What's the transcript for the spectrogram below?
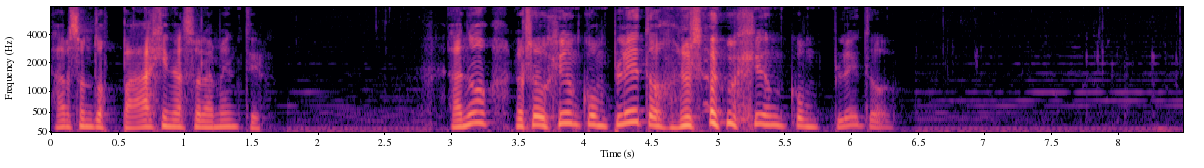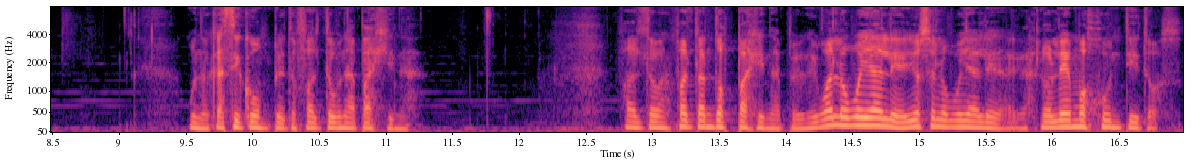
Ah, son dos páginas solamente. Ah, no, lo tradujeron completo. Lo tradujeron completo. Bueno, casi completo, falta una página. faltan dos páginas, pero igual lo voy a leer, yo se lo voy a leer acá. Lo leemos juntitos.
